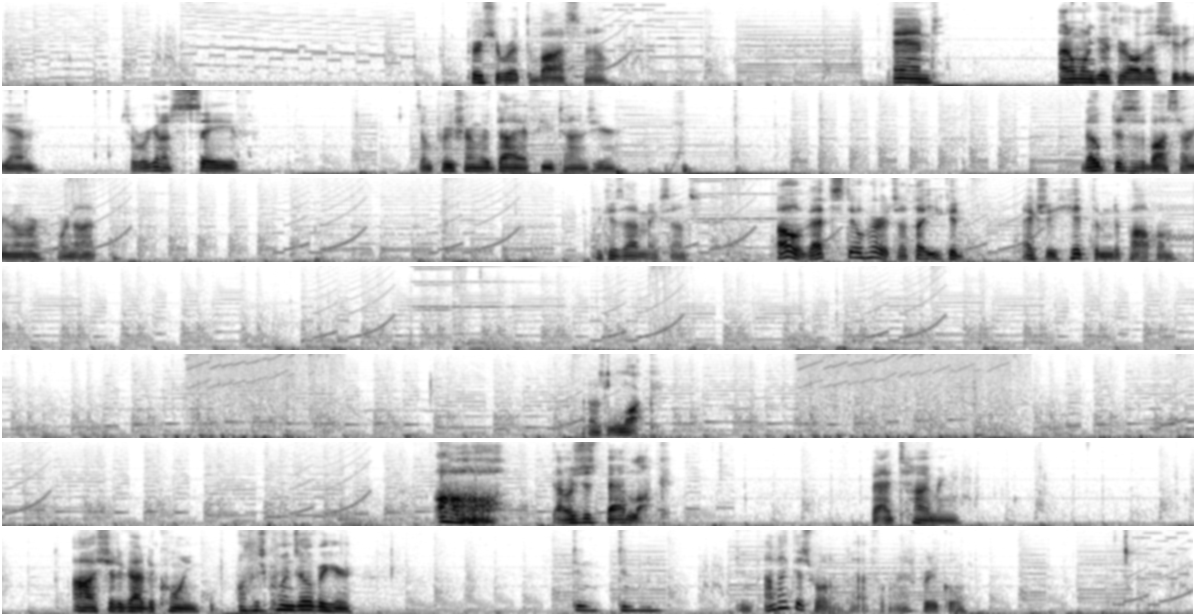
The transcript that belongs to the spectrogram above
Pretty sure we're at the boss now. And I don't want to go through all that shit again. So we're going to save. I'm pretty sure I'm going to die a few times here. Nope, this is the boss I remember. We're not. Because that makes sense. Oh, that still hurts. I thought you could actually hit them to pop them. That was luck. That was just bad luck. Bad timing. Ah, I should have grabbed a coin. Oh, there's coins over here. Dun, dun, dun. I like this rolling platform. That's pretty cool.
